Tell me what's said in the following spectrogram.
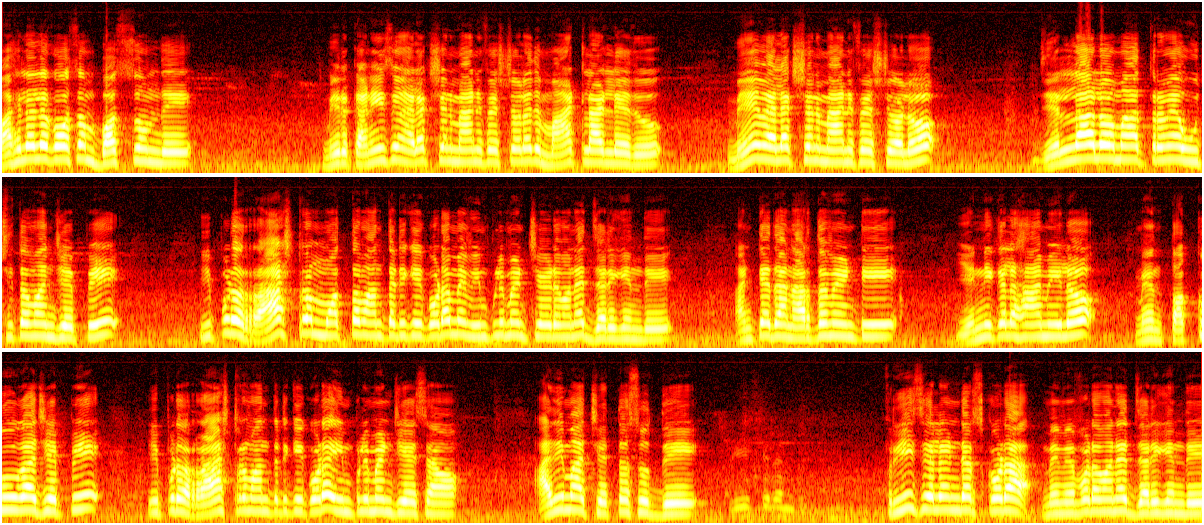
మహిళల కోసం బస్సు ఉంది. మీరు కనీసం ఎలక్షన్ మేనిఫెస్టోలో అది మాట్లాడలేదు. మేము ఎలక్షన్ మేనిఫెస్టోలో జిల్లాలో మాత్రమే ఉచితం అని చెప్పి ఇప్పుడు రాష్ట్రం మొత్తం అంతటికీ కూడా మేము ఇంప్లిమెంట్ చేయడం అనేది జరిగింది. అంటే దాని అర్థం ఏంటి? ఎన్నికల హామీలో మేము తక్కువగా చెప్పి ఇప్పుడు రాష్ట్రం అంతటికీ కూడా ఇంప్లిమెంట్ చేసాం అది మా చిత్తశుద్ధి. ఫ్రీ సిలిండర్స్ కూడా మేము ఇవ్వడం అనేది జరిగింది.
